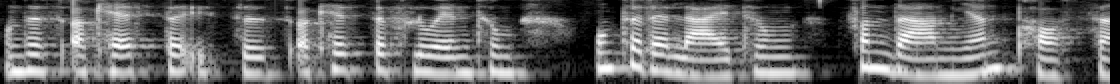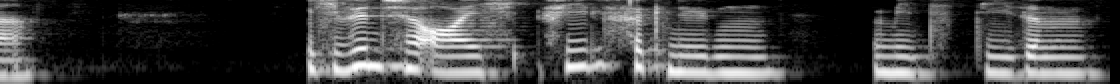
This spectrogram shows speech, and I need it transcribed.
und das Orchester ist das Orchester Fluentum unter der Leitung von Damian Posser. Ich wünsche euch viel Vergnügen mit diesem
